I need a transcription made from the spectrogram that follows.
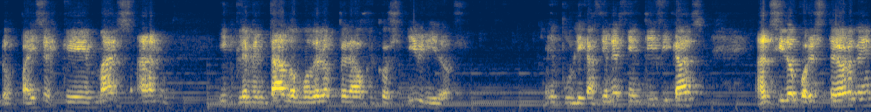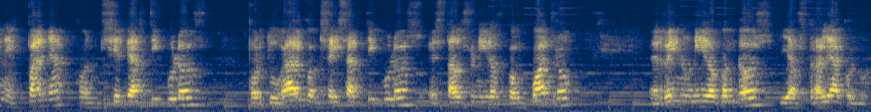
los países que más han implementado modelos pedagógicos híbridos en publicaciones científicas han sido por este orden España con siete artículos, Portugal con seis artículos, Estados Unidos con cuatro, el Reino Unido con dos y Australia con uno.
